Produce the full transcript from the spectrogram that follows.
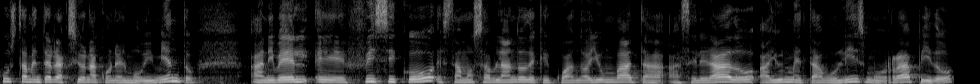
justamente reacciona con el movimiento. A nivel eh, físico, estamos hablando de que cuando hay un bata acelerado, hay un metabolismo rápido,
